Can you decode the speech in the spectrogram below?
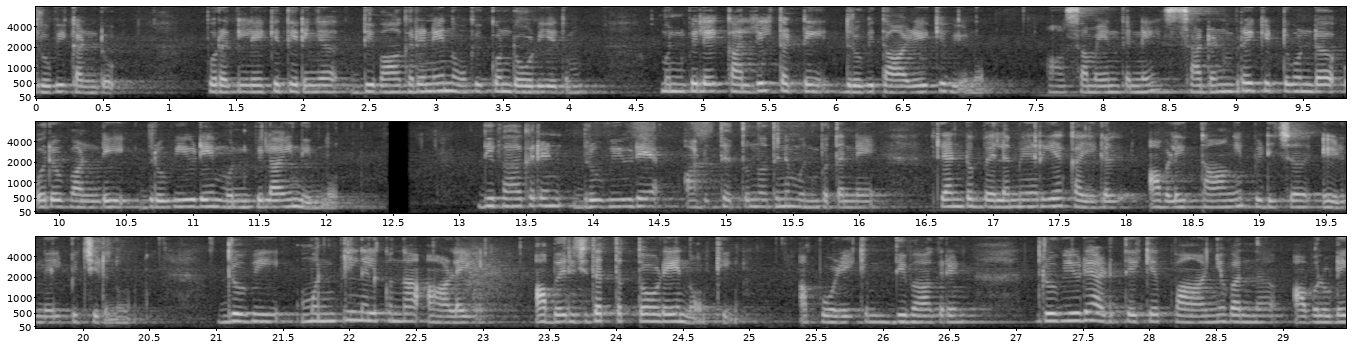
ധ്രുവി കണ്ടു. പുറകിലേക്ക് തിരിഞ്ഞ് ദിവാകരനെ നോക്കിക്കൊണ്ടോടിയതും മുൻപിലെ കല്ലിൽ തട്ടി ധ്രുവി താഴേക്ക് വീണു. ആ സമയം തന്നെ സഡൻ ബ്രേക്ക് ഇട്ടുകൊണ്ട് ഒരു വണ്ടി ധ്രുവിയുടെ മുൻപിലായി നിന്നു. ദിവാകരൻ ധ്രുവിയുടെ അടുത്തെത്തുന്നതിന് മുൻപ് തന്നെ രണ്ട് ബലമേറിയ കൈകൾ അവളെ താങ്ങിപ്പിടിച്ച് എഴുന്നേൽപ്പിച്ചിരുന്നു. ധ്രുവി മുൻപിൽ നിൽക്കുന്ന ആളെ അപരിചിതത്വത്തോടെ നോക്കി. അപ്പോഴേക്കും ദിവാകരൻ ധ്രുവിയുടെ അടുത്തേക്ക് പാഞ്ഞു വന്ന് അവളുടെ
